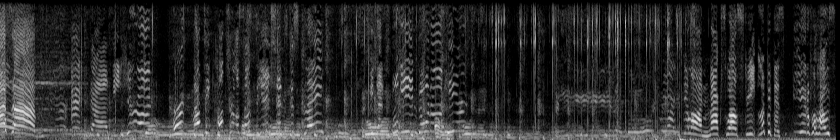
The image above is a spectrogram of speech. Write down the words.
Awesome! At uh, the Huron Earth Multicultural Association's display. We got boogieing going on here. We are still on Maxwell Street. Look at this beautiful house.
